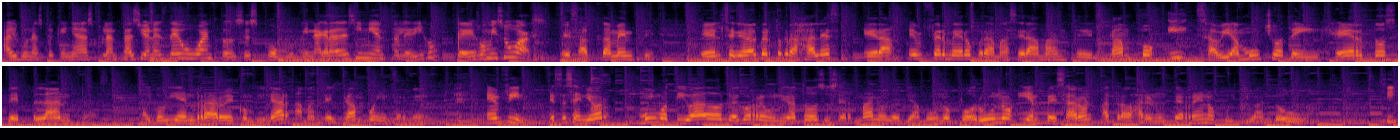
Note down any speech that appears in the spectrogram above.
algunas pequeñas plantaciones de uva, entonces como en agradecimiento le dijo, te dejo mis uvas. Exactamente. El señor Alberto Grajales era enfermero, pero además era amante del campo y sabía mucho de injertos de plantas. Algo bien raro de combinar, amante del campo y enfermero. En fin, este señor, muy motivado, luego reunió a todos sus hermanos, los llamó uno por uno y empezaron a trabajar en un terreno cultivando uva. Sí,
